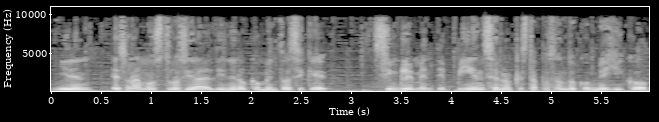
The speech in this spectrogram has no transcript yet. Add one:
Miren, es una monstruosidad el dinero que aumentó, así que Simplemente piensen lo que está pasando con México.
